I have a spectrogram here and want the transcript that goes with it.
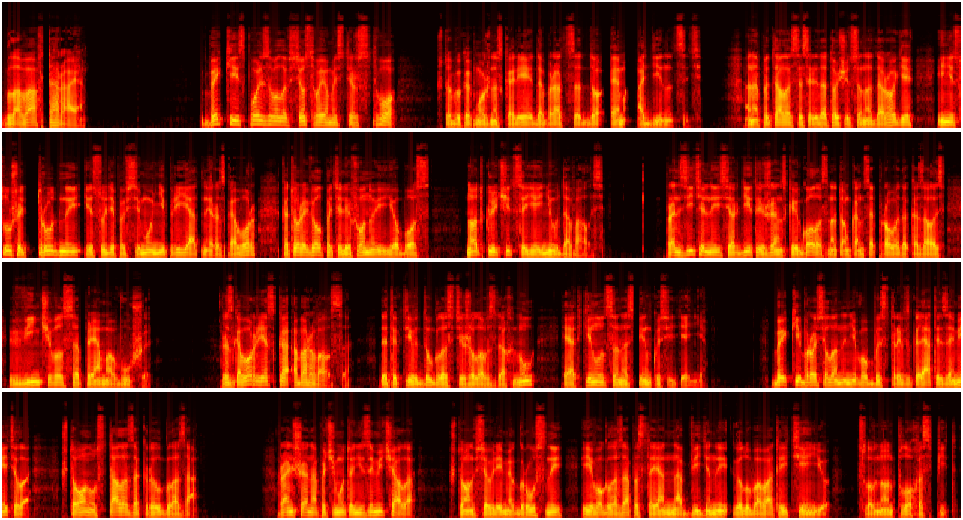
Глава вторая. Бекки использовала все свое мастерство, чтобы как можно скорее добраться до М-11. Она пыталась сосредоточиться на дороге и не слушать трудный и, судя по всему, неприятный разговор, который вел по телефону ее босс, но отключиться ей не удавалось. Пронзительный и сердитый женский голос на том конце провода, казалось, ввинчивался прямо в уши. Разговор резко оборвался. Детектив Дуглас тяжело вздохнул и откинулся на спинку сиденья. Бекки бросила на него быстрый взгляд и заметила, что он устало закрыл глаза. Раньше она почему-то не замечала, что он все время грустный, и его глаза постоянно обведены голубоватой тенью, словно он плохо спит.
